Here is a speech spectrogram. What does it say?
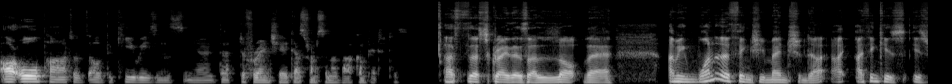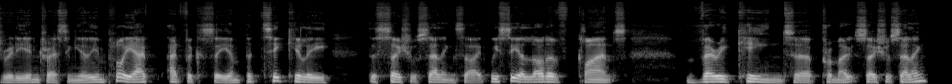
are all part of, of the key reasons you know that differentiate us from some of our competitors. That's, that's great. There's a lot there. I mean, one of the things you mentioned, I, I think is is really interesting. You know, the employee ad- advocacy and particularly the social selling side. We see a lot of clients very keen to promote social selling,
